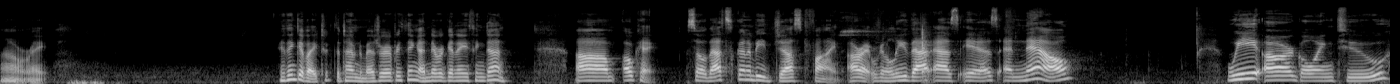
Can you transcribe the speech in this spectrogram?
All right. I think if I took the time to measure everything, I'd never get anything done. Um, okay, so that's going to be just fine. All right, we're going to leave that as is. And now we are going to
